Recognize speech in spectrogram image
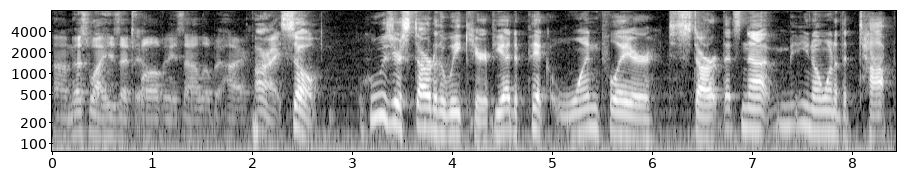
Um, that's why he's at 12 and he's not a little bit higher. All right, so who's your start of the week here? If you had to pick one player to start, that's not you know one of the top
